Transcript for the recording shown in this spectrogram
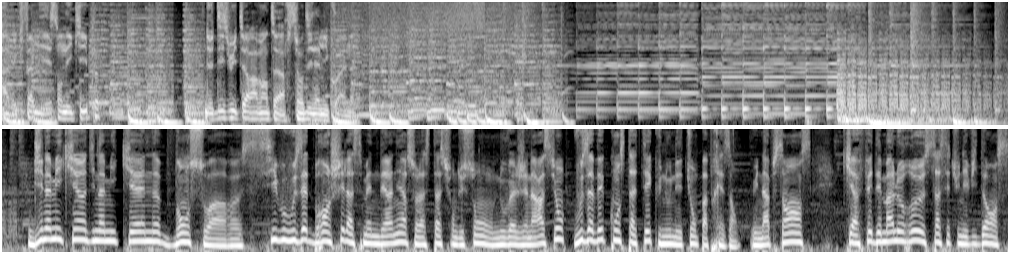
avec Famille et son équipe de 18h à 20h sur Dynamic One. Dynamicien, dynamicienne, bonsoir. Si vous vous êtes branché la semaine dernière sur la station du son Nouvelle Génération, vous avez constaté que nous n'étions pas présents. Une absence qui a fait des malheureux, ça c'est une évidence,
